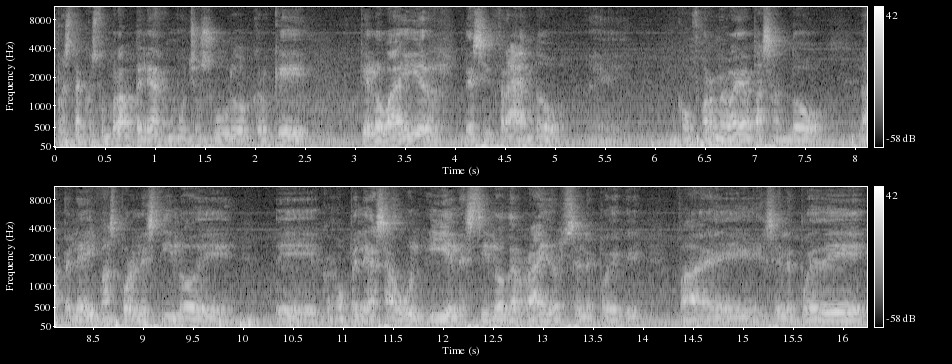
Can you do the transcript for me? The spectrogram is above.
pues está acostumbrado a pelear con mucho zurdo, creo que, que lo va a ir descifrando eh, conforme vaya pasando la pelea y más por el estilo de, de cómo pelea Saúl y el estilo de Ryder se le puede que eh, se le puede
